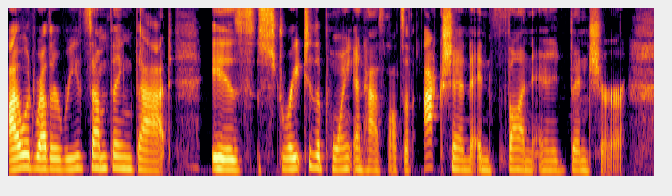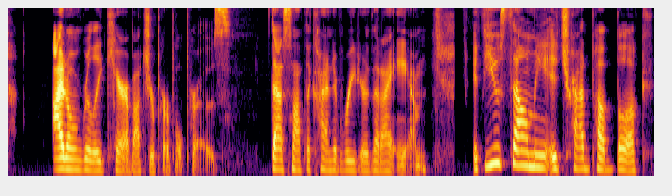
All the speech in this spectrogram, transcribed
I would rather read something that is straight to the point and has lots of action and fun and adventure. I don't really care about your purple prose. That's not the kind of reader that I am. If you sell me a trad pub book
